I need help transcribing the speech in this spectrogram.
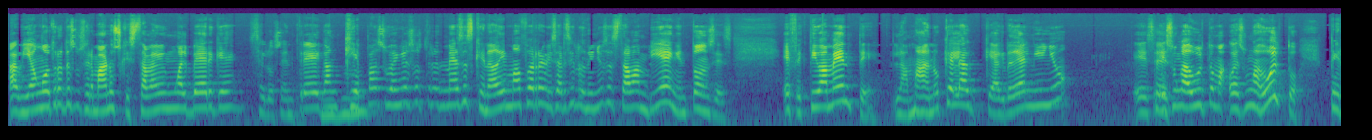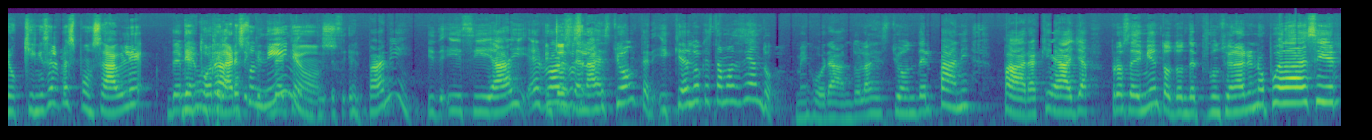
habían otros de sus hermanos que estaban en un albergue, se los entregan. ¿Qué pasó en esos tres meses que nadie más fue a revisar si los niños estaban bien? Entonces, efectivamente, la mano que, la, que agrede al niño es, un adulto es un adulto, pero ¿quién es el responsable de, mejorar a estos niños? el PANI. Y, si hay errores en la gestión, ¿y qué es lo que estamos haciendo? Mejorando la gestión del PANI para que haya procedimientos donde el funcionario no pueda decir,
